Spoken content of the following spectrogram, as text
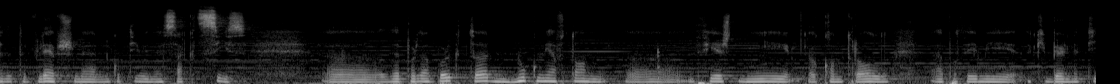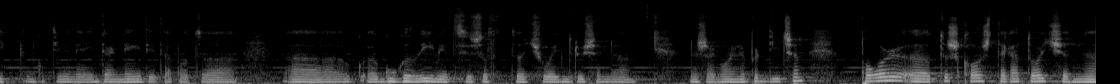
edhe të vlefshme në kuptimin e saktësisë. Dhe për ta bërë këtë nuk mjafton thjesht një kontroll apo themi kibernetik në kuptimin e internetit apo të Google-imit, siç do të quhej ndryshe në në jargonin e përditshëm, por të shkosh tek ato që në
